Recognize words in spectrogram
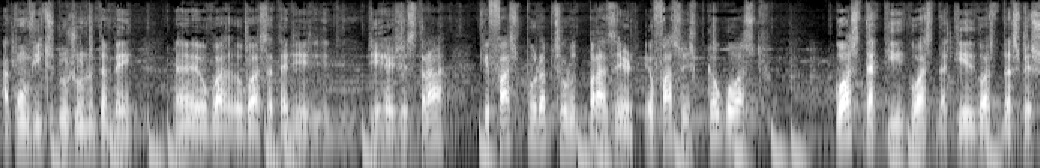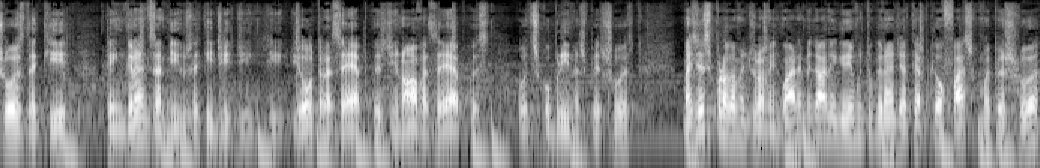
a convite do Júnior também. Né? Eu, eu, gosto até de, de, de registrar que faço por absoluto prazer. Eu faço isso porque eu gosto. Gosto daqui, gosto daqui, gosto das pessoas daqui. Tem grandes amigos aqui de, de, de, de outras épocas, de novas épocas, vou descobrindo as pessoas. Mas esse programa de Jovem Guarda me dá uma alegria muito grande, até porque eu faço com uma pessoa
